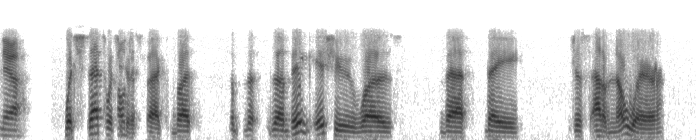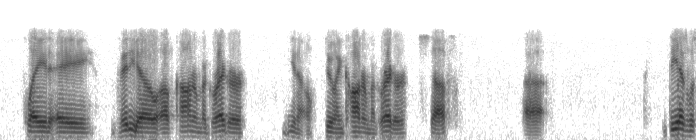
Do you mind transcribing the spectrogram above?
Yeah. which that's what you Okay. could expect. But the, the the big issue was that they just out of nowhere played a video of Conor McGregor, you know, doing Conor McGregor stuff. Uh, Diaz was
